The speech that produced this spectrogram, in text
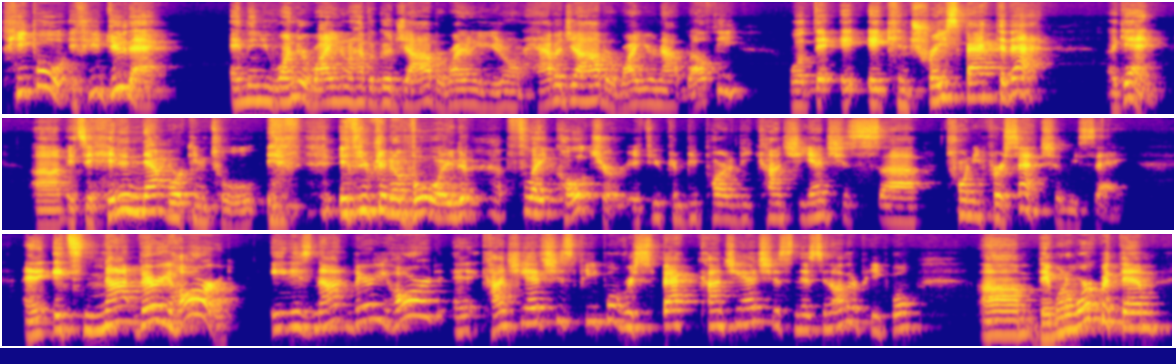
people, if you do that, and then you wonder why you don't have a good job, or why you don't have a job, or why you're not wealthy, well, it, it can trace back to that. Again, um, it's a hidden networking tool if, if you can avoid flake culture, if you can be part of the conscientious uh, 20%, should we say. And it's not very hard. It is not very hard. And conscientious people respect conscientiousness in other people. Um, they want to work with them.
